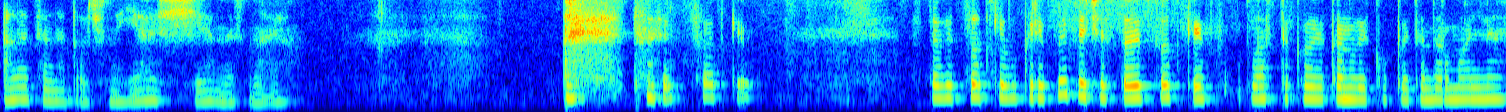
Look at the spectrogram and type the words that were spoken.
Але це не точно, я ще не знаю. 100%. 100% укріпити чи 100% пластикової канви купити нормальної.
